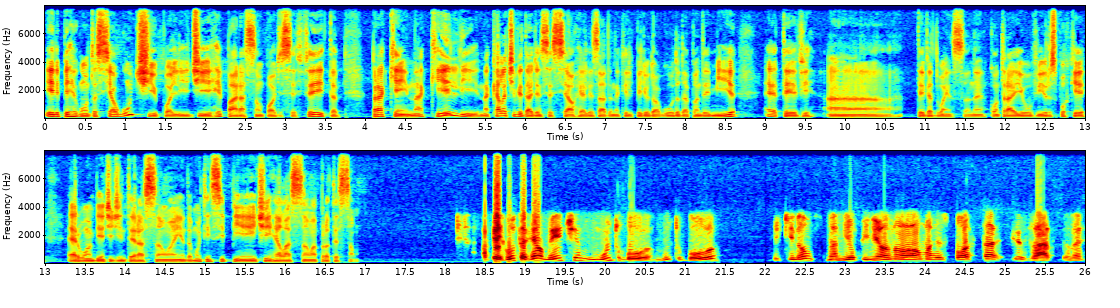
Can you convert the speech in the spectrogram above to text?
Ele pergunta se algum tipo ali de reparação pode ser feita para quem, naquele, naquela atividade essencial realizada naquele período agudo da pandemia, é, teve, a, teve a doença, né? contraiu o vírus, porque era um ambiente de interação ainda muito incipiente em relação à proteção. A pergunta realmente é muito boa, muito boa, e que não, na minha opinião, não há uma resposta exata, né?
